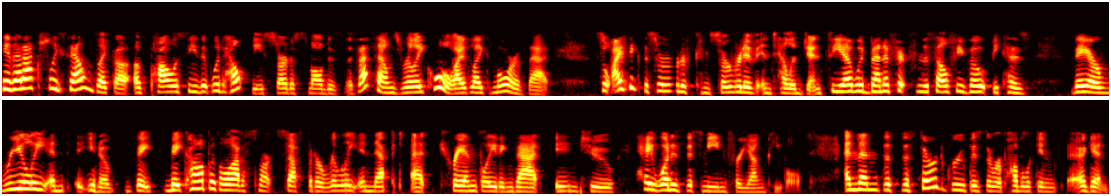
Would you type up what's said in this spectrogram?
Hey, that actually sounds like a, a policy that would help me start a small business. That sounds really cool. I'd like more of that. So I think the sort of conservative intelligentsia would benefit from the selfie vote because they are really, and you know, they may come up with a lot of smart stuff, but are really inept at translating that into, hey, what does this mean for young people? And then the the third group is the Republican again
